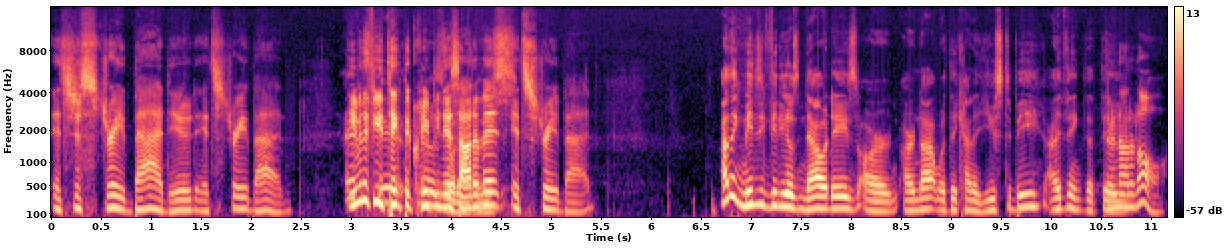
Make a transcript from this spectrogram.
It's just straight bad, dude. It's straight bad. Even if you It's- take the it- it creepiness out of it, it's straight bad. I think music videos nowadays are are not what they kind of used to be. I think that they, They're not at all.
